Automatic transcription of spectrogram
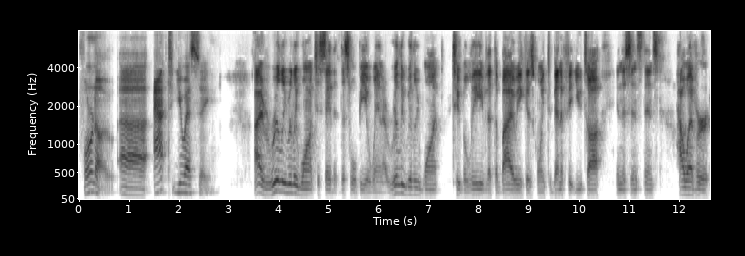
Four zero oh, uh, at USC. I really, really want to say that this will be a win. I really, really want to believe that the bye week is going to benefit Utah in this instance. However,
